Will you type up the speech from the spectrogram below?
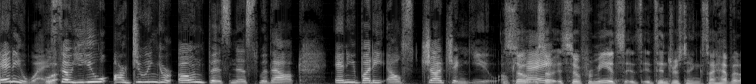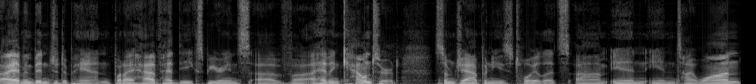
anyway. Well- so you are doing your own business without anybody else judging you. Okay. So, so, so for me, it's it's, it's interesting because I haven't I haven't been to Japan, but I have had the experience of uh, I have encountered some Japanese toilets um, in in Taiwan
